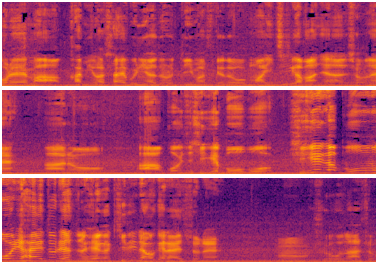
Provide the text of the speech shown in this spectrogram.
これまあ神は細部に宿るって言いますけどまあ一時が万事なんでしょうね。あのああこいつヒゲボーボー。ヒゲがボーボーに生えとるやつの部屋が綺麗なわけないですよね。うんそういうことなんですよ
